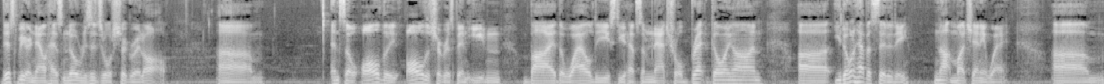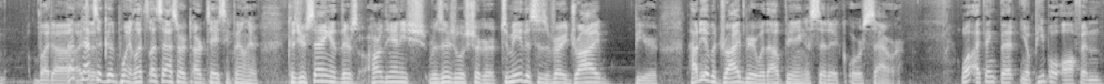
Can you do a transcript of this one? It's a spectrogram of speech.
This beer now has no residual sugar at all. Um, and so all the all the sugar has been eaten by the wild yeast. You have some natural Brett going on. Uh, you don't have acidity, not much anyway. Um, but uh, That, it's that's a, good point. Let's let's ask our, our tasting panel here because you're saying that there's hardly any sh- residual sugar. To me, this is a very dry beer. How do you have a dry beer without being acidic or sour? Well, I think that you know people often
